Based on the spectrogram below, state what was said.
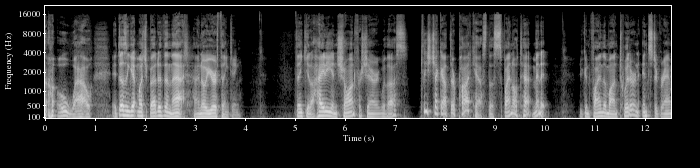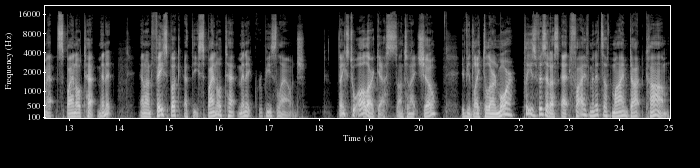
oh, wow. It doesn't get much better than that. I know you're thinking. Thank you to Heidi and Sean for sharing with us. Please check out their podcast, The Spinal Tap Minute. You can find them on Twitter and Instagram at Spinal Tap Minute and on Facebook at the Spinal Tap Minute Groupies Lounge. Thanks to all our guests on tonight's show. If you'd like to learn more, please visit us at 5minutesofmime.com.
